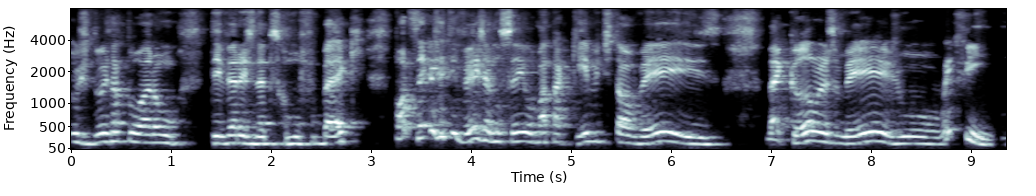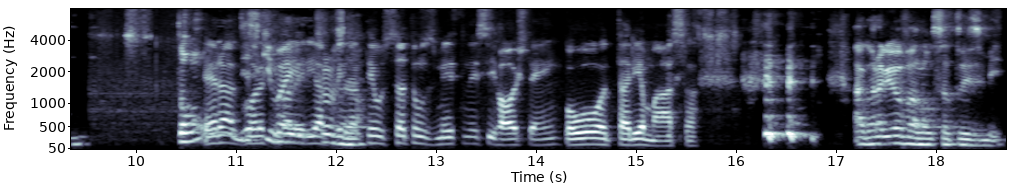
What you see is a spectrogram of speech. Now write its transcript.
os dois atuaram, tiveram snaps como fullback. Pode ser que a gente veja, não sei, o Matakevich talvez, McCullers mesmo, enfim. Tom Era agora que, que vai valeria a pena ter o Sutton Smith nesse roster, hein? Pô, estaria massa. Agora ganhou valor o Santos Smith.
